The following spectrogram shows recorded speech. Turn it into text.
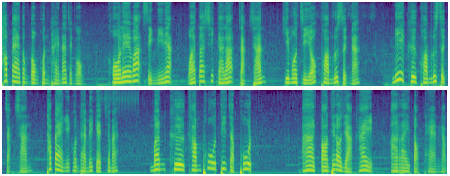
ถ้าแปลตรงๆ คนไทยน่าจะงง โคเรวะสิ่งนี้เนี่ยวาตาชิการะจากฉันคิโมจิโอความรู้สึกนะ นี่คือความรู้สึกจากฉัน ถ้าแปลอย่างนี้คนไทยไม่เก็ตใช่ไหมมันคือคำพูดที่จะพูดอาตอนที่เราอยากให้อะไรตอบแทนครับ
